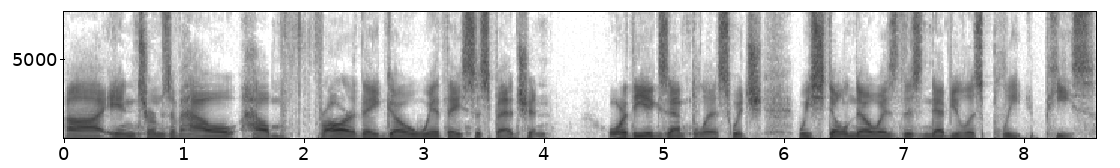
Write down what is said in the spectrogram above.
uh, in terms of how how far they go with a suspension or the exempt list, which we still know as this nebulous piece.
